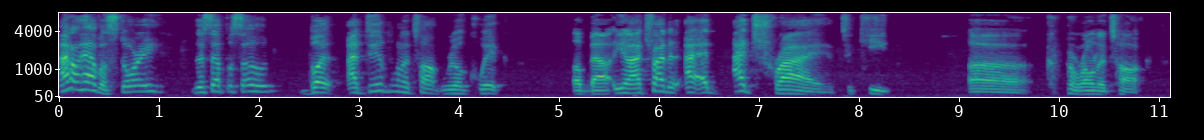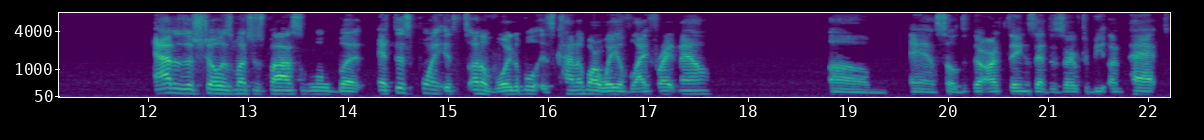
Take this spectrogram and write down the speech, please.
I don't have a story this episode, but I did want to talk real quick about you know, I try to I I, I try to keep uh Corona talk out of the show as much as possible, but at this point, it's unavoidable. It's kind of our way of life right now. Um, and so there are things that deserve to be unpacked.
